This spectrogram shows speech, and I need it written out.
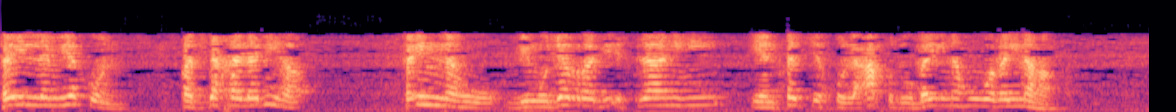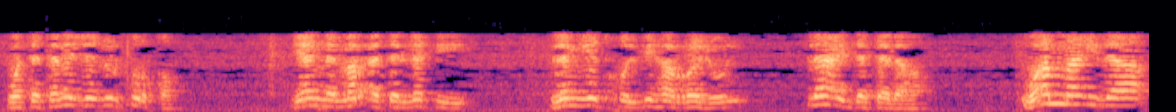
فإن لم يكن قد دخل بها فإنه بمجرد إسلامه ينفسخ العقد بينه وبينها وتتنجز الفرقة لأن المرأة التي لم يدخل بها الرجل لا عدة لها. وأما إذا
